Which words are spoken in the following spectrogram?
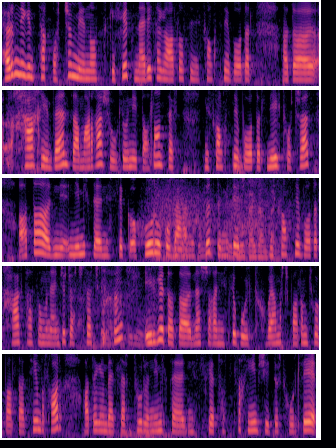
21 цаг 30 минут гэхэд Наритагийн олон улсын нисэх хонгоцны буудал одоо хаах юм байна. За маргааш өглөөний 7 цагт нисэх хонгоцны буудал нээгдэх учраас одоо нэмэлт нислэг хөөрөөгүй байгаа нөхцөлд мэдээж нисэх хонгоцны буудал хаагтаас өмнө амжиж очлооч гэсэн эргээд одоо наашаага нислэг үйлдэх ямар ч боломжгүй боллоо. Тийм болохоор одоогийн байдлаар түр нэмэлт нислэгээ цуцлах ийм шийдвэрт хүрлээ.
